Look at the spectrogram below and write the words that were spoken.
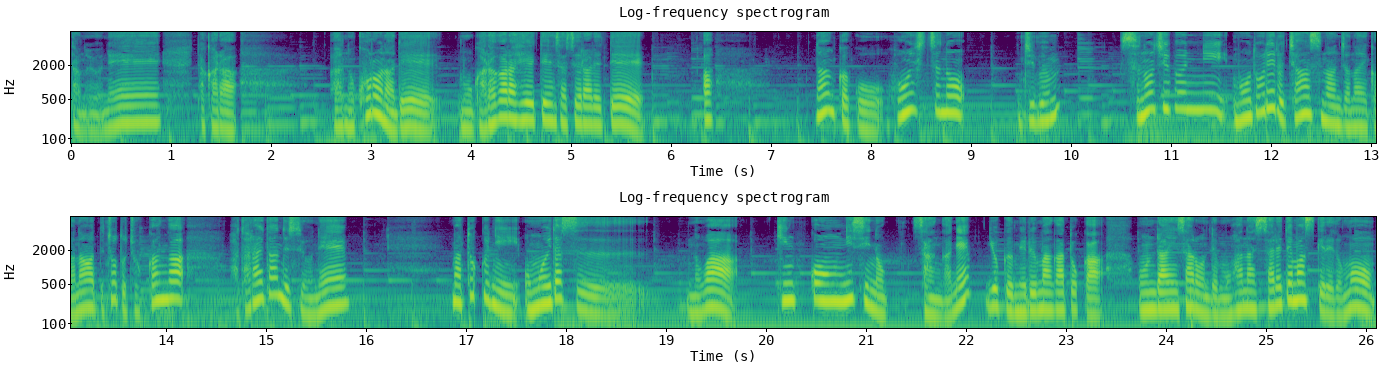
たのよね。だからあのコロナでもうガラガラ閉店させられてあなんかこう本質の自分素の自分に戻れるチャンスなんじゃないかなってちょっと直感が働いたんですよね。まあ、特に思い出すのは金婚西野さんがねよくメルマガとかオンラインサロンでもお話しされてますけれども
